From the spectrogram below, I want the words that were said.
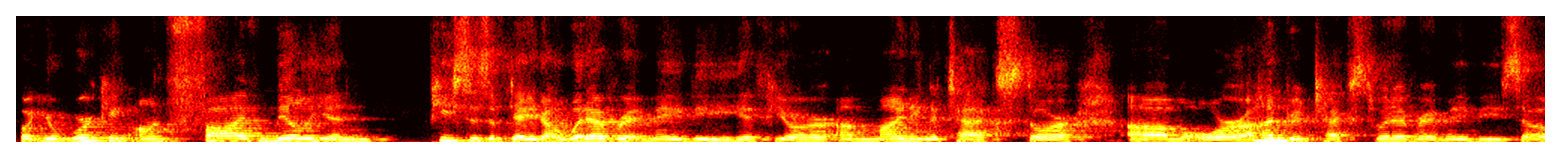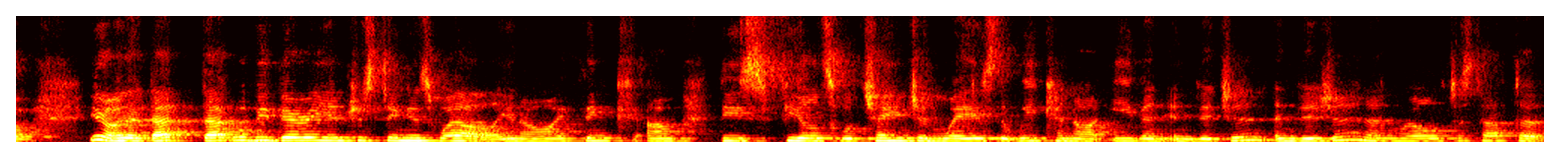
but you're working on 5 million pieces of data, whatever it may be, if you're um, mining a text or um, or a hundred texts, whatever it may be. So, you know that that that will be very interesting as well. You know, I think um, these fields will change in ways that we cannot even envision envision, and we'll just have to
